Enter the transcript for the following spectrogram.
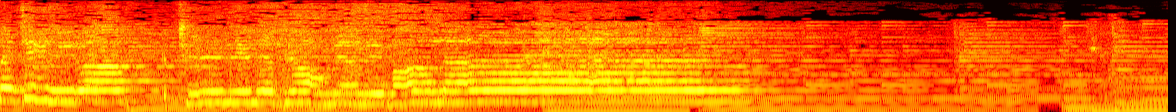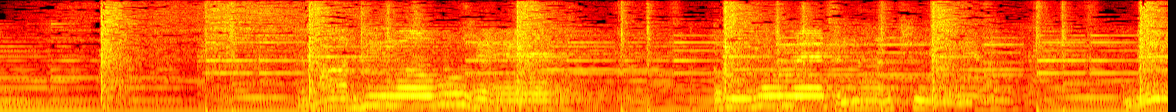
Medina အထင်းလေးနဲ့ပြောင်းမြန်နေပါလားမာဒီလုံးနဲ့ဘုံလုံးနဲ့တနန်ဖြစ်ရအမြင်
